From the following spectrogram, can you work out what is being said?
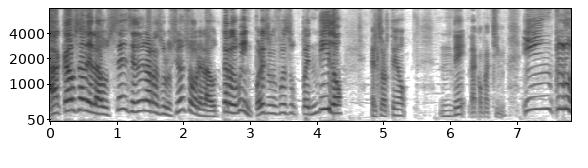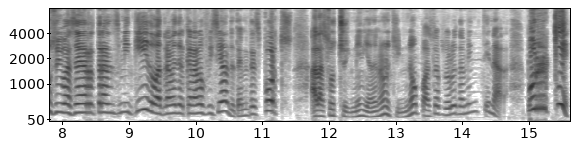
a causa de la ausencia de una resolución sobre el Win. Por eso fue suspendido el sorteo de la Copa Chile. Incluso iba a ser transmitido a través del canal oficial de TNT Sports a las 8 y media de la noche. Y no pasó absolutamente nada. ¿Por qué?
